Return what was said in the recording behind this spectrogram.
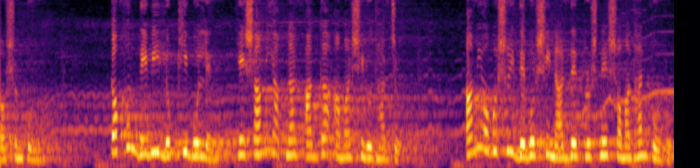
দর্শন করুন তখন দেবী লক্ষ্মী বললেন, হে স্বামী, আপনার আজ্ঞা আমার শিরোধার্য। আমি অবশ্যই দেবর্ষী নারদের প্রশ্নের সমাধান করব।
